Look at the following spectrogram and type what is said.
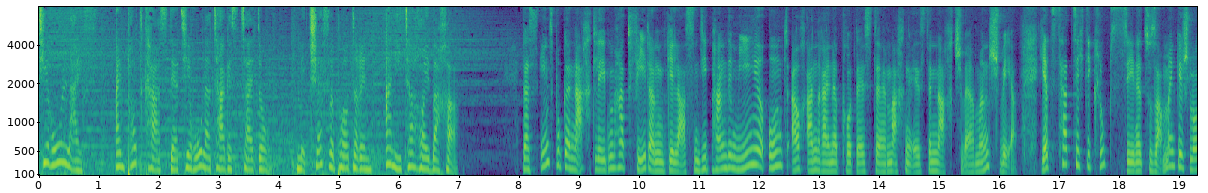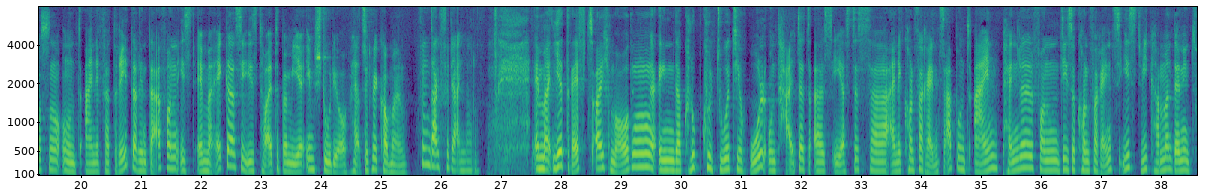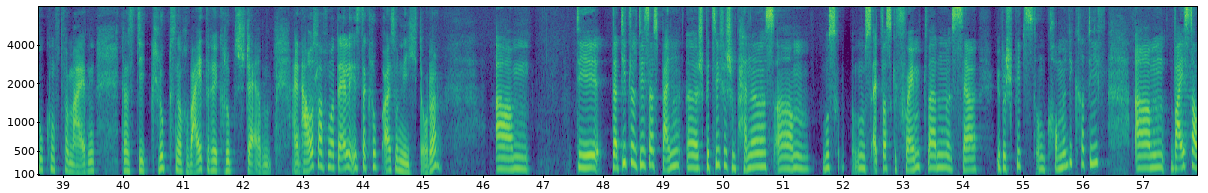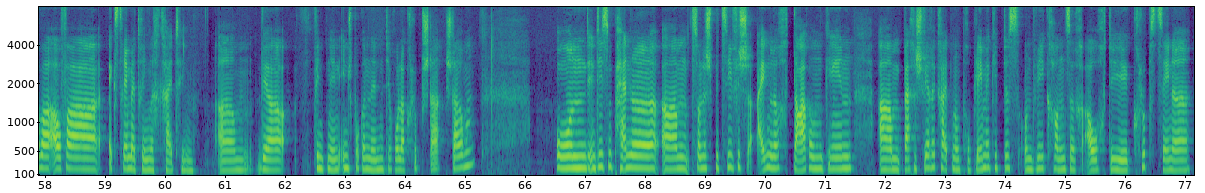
Tirol Live, ein Podcast der Tiroler Tageszeitung mit Chefreporterin Anita Heubacher. Das Innsbrucker Nachtleben hat Federn gelassen. Die Pandemie und auch Anrainerproteste machen es den Nachtschwärmern schwer. Jetzt hat sich die Clubszene zusammengeschlossen und eine Vertreterin davon ist Emma Ecker. Sie ist heute bei mir im Studio. Herzlich willkommen. Vielen Dank für die Einladung. Emma, ihr trefft euch morgen in der Clubkultur Tirol und haltet als erstes äh, eine Konferenz ab. Und ein Panel von dieser Konferenz ist, wie kann man denn in Zukunft vermeiden, dass die Clubs noch weitere Clubs sterben? Ein Auslaufmodell ist der Club also nicht, oder? Ähm, die, der Titel dieses Pan, äh, spezifischen Panels ähm, muss, muss etwas geframed werden, ist sehr überspitzt und kommunikativ, ähm, weist aber auf eine extreme Dringlichkeit hin. Ähm, wir finden in Innsbruck und in Tiroler Club sterben. Und in diesem Panel ähm, soll es spezifisch eigentlich darum gehen, ähm, welche Schwierigkeiten und Probleme gibt es und wie kann sich auch die Clubszene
